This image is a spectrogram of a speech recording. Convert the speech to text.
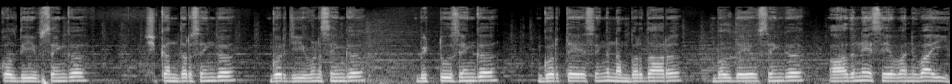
ਕੁਲਦੀਪ ਸਿੰਘ ਸਿਕੰਦਰ ਸਿੰਘ ਗੁਰਜੀਵਨ ਸਿੰਘ ਬਿੱਟੂ ਸਿੰਘ ਗੁਰਤੇਜ ਸਿੰਘ ਨੰਬਰਦਾਰ ਬਲਦੇਵ ਸਿੰਘ ਆਦਿ ਨੇ ਸੇਵਾ ਨਿਭਾਈ।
